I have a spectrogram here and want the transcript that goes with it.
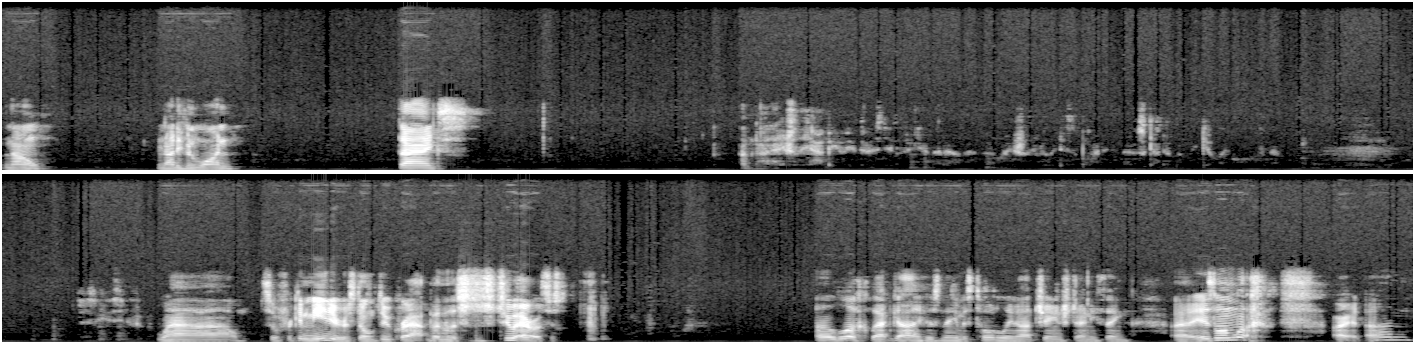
No, not even one. Thanks. I'm not Wow. So freaking meteors don't do crap. But it's just two arrows just Oh look, that guy whose name is totally not changed to anything uh, is on look. Alright, um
